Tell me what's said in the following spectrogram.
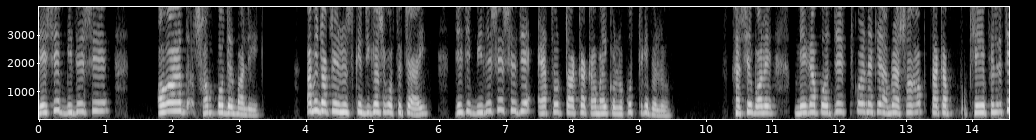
দেশে বিদেশে অগাধ সম্পদের মালিক। আমি ডক্টর ইউনুসকে জিজ্ঞাসা করতে চাই, যে যে বিদেশে সে যে এত টাকা কামাই করল কোথেকে পেল? হ্যাঁ সে বলে, মেগা প্রজেক্ট করে নাকি আমরা সব টাকা খেয়ে ফেলেছি,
